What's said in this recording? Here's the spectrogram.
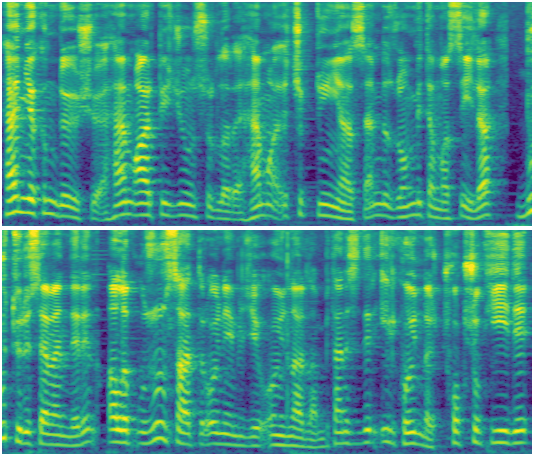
Hem yakın dövüşü hem RPG unsurları hem açık dünyası hem de zombi temasıyla bu türü sevenlerin alıp uzun saatler oynayabileceği oyunlardan bir tanesidir. İlk oyun da çok çok iyiydi.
